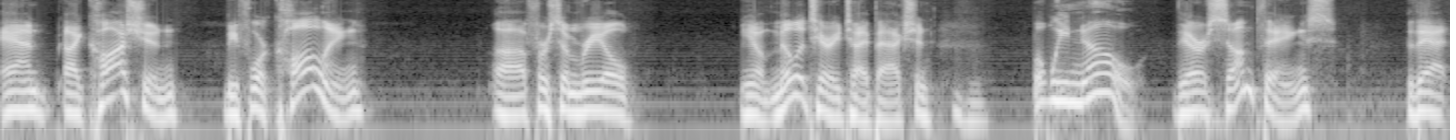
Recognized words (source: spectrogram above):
And I caution before calling uh, for some real, you know, military type action. But we know there are some things that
